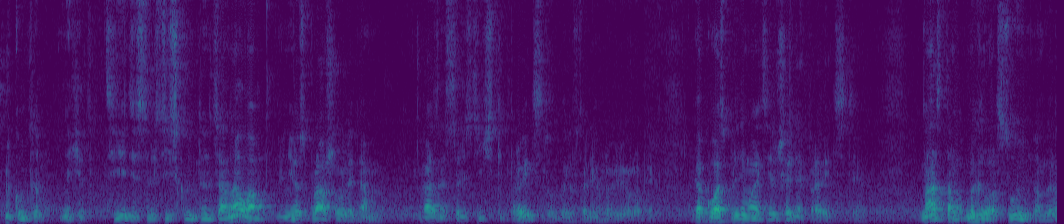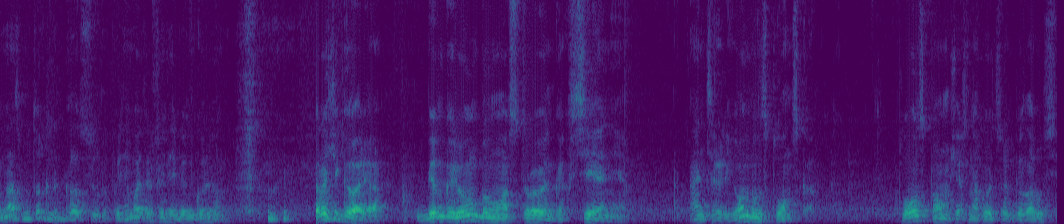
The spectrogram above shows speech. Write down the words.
в каком-то значит, съезде социалистического интернационала, у нее спрашивали там разные социалистические правительства были в то время в Европе, как у вас принимается решение в правительстве? Нас там, мы голосуем, там, говорят, нас мы говорит, голосуем, но принимает решение Бен-Гурион. Короче говоря, Бен-Гурион был настроен, как все они, антирелигион, он был из Плонска. Плонск, по-моему, сейчас находится в Беларуси,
